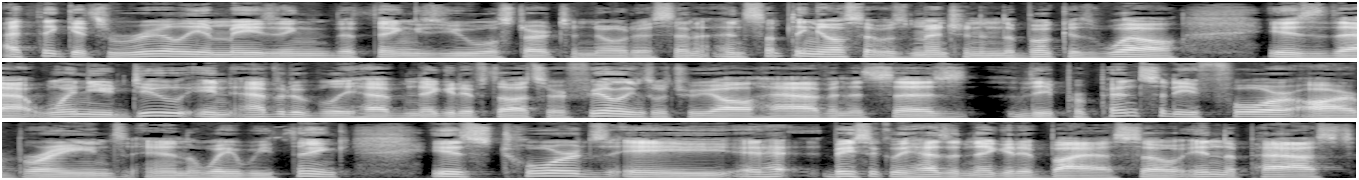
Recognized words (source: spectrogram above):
I think it's really amazing the things you will start to notice. And, and something else that was mentioned in the book as well is that when you do inevitably have negative thoughts or feelings, which we all have, and it says the propensity for our brains and the way we think is towards a it basically has a negative bias. So in the past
